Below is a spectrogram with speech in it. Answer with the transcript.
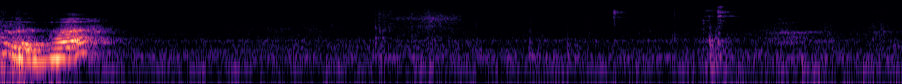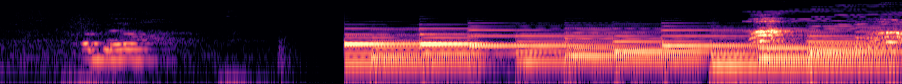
스물네 살? 아 매워. 아, 아,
